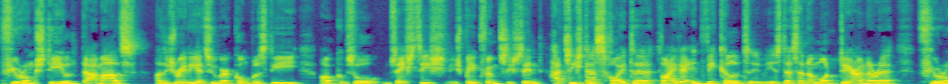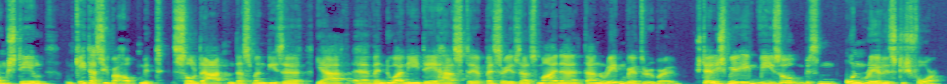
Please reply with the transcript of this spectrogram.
Führungsstil damals also ich rede jetzt über Kumpels, die auch so 60, spät 50 sind. Hat sich das heute weiterentwickelt? Ist das eine modernere Führungsstil? Und geht das überhaupt mit Soldaten, dass man diese, ja, äh, wenn du eine Idee hast, der besser ist als meine, dann reden wir drüber. Stelle ich mir irgendwie so ein bisschen unrealistisch vor.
